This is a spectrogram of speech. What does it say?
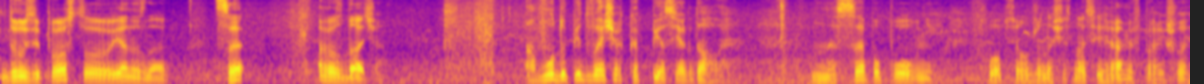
друзі, просто я не знаю. Це роздача. А воду під вечір капець як дали. Несе по повній. Хлопці вже на 16 грамів перейшли.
